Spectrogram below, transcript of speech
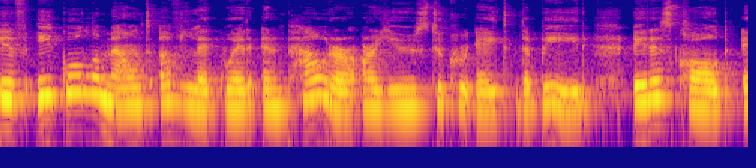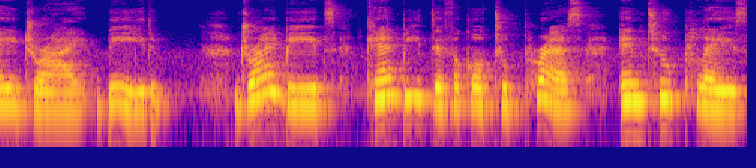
If equal amount of liquid and powder are used to create the bead, it is called a dry bead. Dry beads can be difficult to press into place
